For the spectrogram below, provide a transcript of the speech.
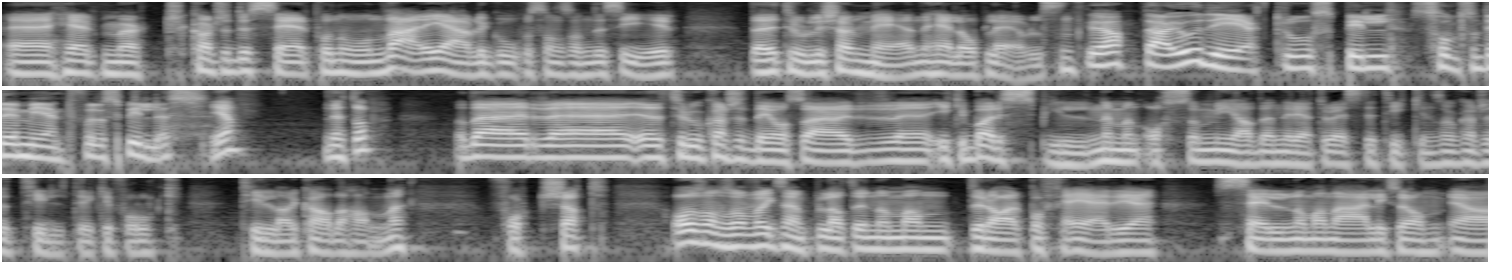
eh, helt mørkt. Kanskje du ser på noen være jævlig god, sånn som de sier. Det er utrolig sjarmerende, hele opplevelsen. Ja, det er jo retrospill sånn som de er ment for å spilles. Ja, nettopp. Og det er, eh, jeg tror kanskje det også er eh, ikke bare spillene, men også mye av den retroestetikken som kanskje tiltrekker folk til Arkadehallene. Fortsatt. Og sånn som for eksempel at når man drar på ferie, selv når man er liksom, ja,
